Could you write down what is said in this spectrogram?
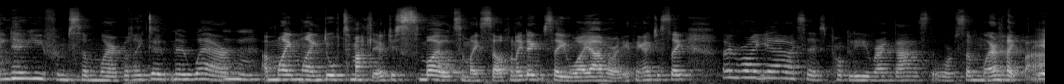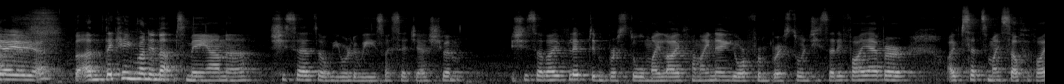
I know you from somewhere, but I don't know where. Mhm. And my mind automatically, I just smile to myself and I don't say who I am or anything. I just say, oh, right, yeah. I say it's probably around Asda or somewhere like that. Yeah, yeah, yeah. But um, they came running up to me and uh, she said, "Oh, you're Louise." I said, "Yeah." She went. She said, "I've lived in Bristol all my life, and I know you're from Bristol." And she said, "If I ever, I've said to myself, if I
